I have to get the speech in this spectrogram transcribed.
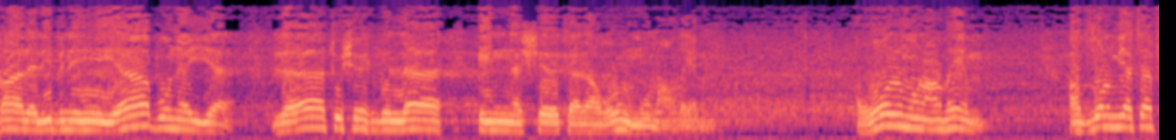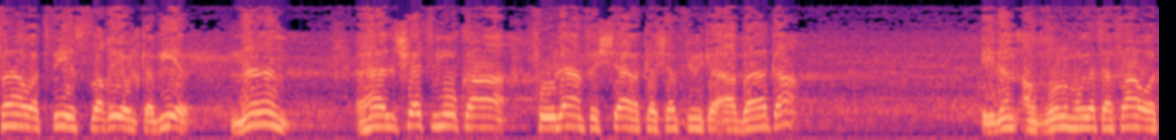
قال لابنه يا بني لا تشرك بالله إن الشرك لظلم عظيم. ظلم عظيم. الظلم يتفاوت فيه الصغير والكبير. نعم. هل شتمك فلان في الشارع كشتمك أباك؟ إذا الظلم يتفاوت.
